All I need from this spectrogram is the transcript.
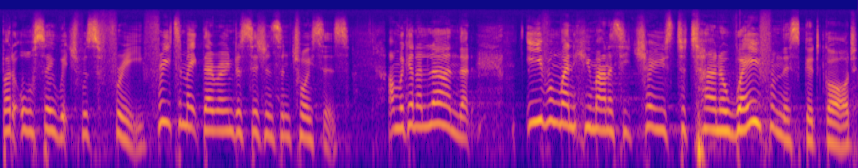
but also which was free, free to make their own decisions and choices. And we're going to learn that even when humanity chose to turn away from this good God,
